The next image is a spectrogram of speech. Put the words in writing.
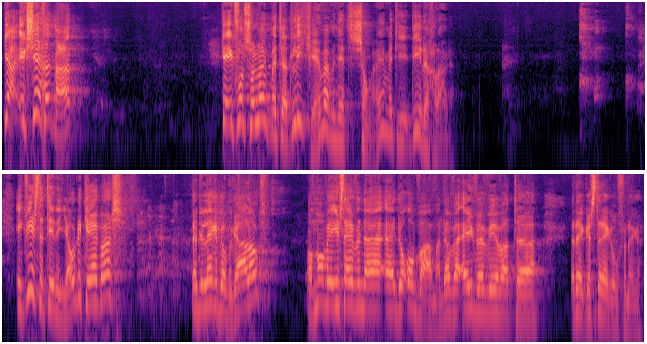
Ja, ik zeg het maar. Ik vond het zo leuk met dat liedje hè, waar we net zongen, hè, met die dierengeluiden. Ik wist dat dit een jodenkerk was. Dat u lekker door elkaar loopt. Of moeten we eerst even uh, de opwarmen? Dat we even weer wat uh, rek- en strek oefeningen.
